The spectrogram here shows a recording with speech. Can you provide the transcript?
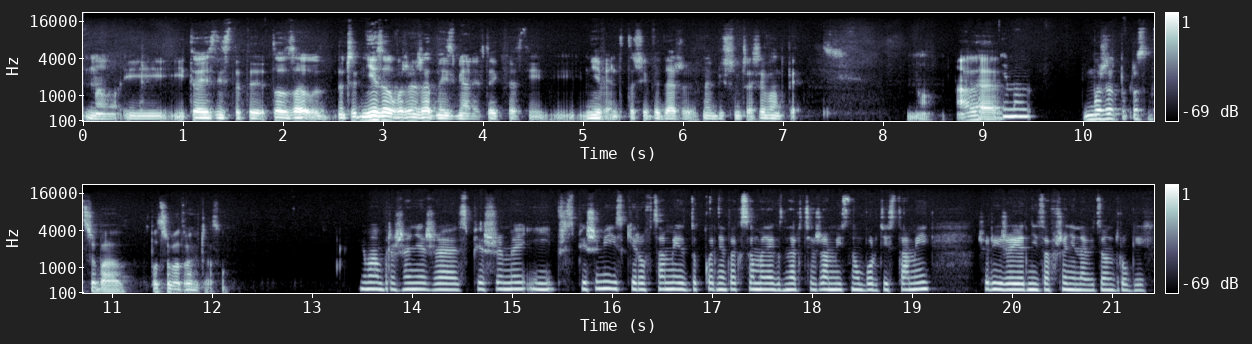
No i, i to jest niestety, to za, znaczy nie zauważyłem żadnej zmiany w tej kwestii. Nie wiem, czy to się wydarzy w najbliższym czasie, wątpię. No, ale mam, może po prostu trzeba, potrzeba trochę czasu. ja mam wrażenie, że z pieszymi, i, z pieszymi i z kierowcami jest dokładnie tak samo jak z narciarzami i snowboardzistami, czyli że jedni zawsze nienawidzą drugich.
